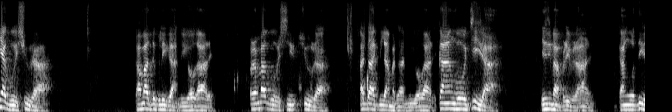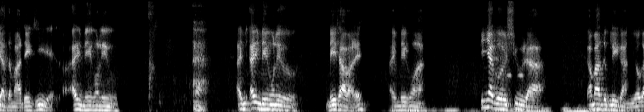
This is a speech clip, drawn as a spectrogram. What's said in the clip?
ညတ်ကိုရှုတာကာမတုကလိကနိယောဂတဲ့ပရမတ်ကိုရှုရှုတာအတ္တကိလမထာနိယောဂတဲ့ကံကိုကြည်တာပစ္စည်းမပရိပရာတဲ့ကံကိုသိတာသမာဓိဋ္ဌိတဲ့အဲ့ဒီမေခွန်းလေးကိုအဲ့အဲ့ဒီမေခွန်းလေးကိုမေးထားပါတယ်အဲ့ဒီမေခွန်းကပညတ်ကိုရှုတာကာမတုကလိကနိယောဂ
